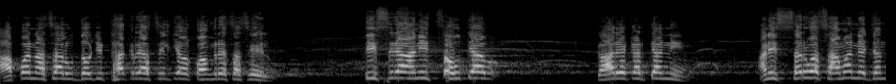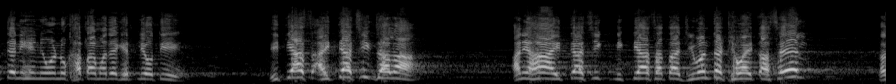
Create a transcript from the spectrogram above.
आपण असाल उद्धवजी ठाकरे असेल किंवा काँग्रेस असेल तिसऱ्या आणि चौथ्या कार्यकर्त्यांनी आणि सर्वसामान्य जनतेने ही निवडणूक हातामध्ये घेतली होती. इतिहास ऐतिहासिक झाला आणि हा ऐतिहासिक इतिहास आता जिवंत ठेवायचा असेल तर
